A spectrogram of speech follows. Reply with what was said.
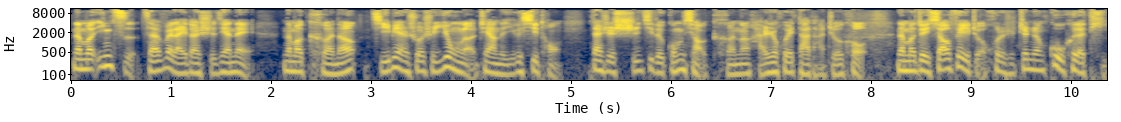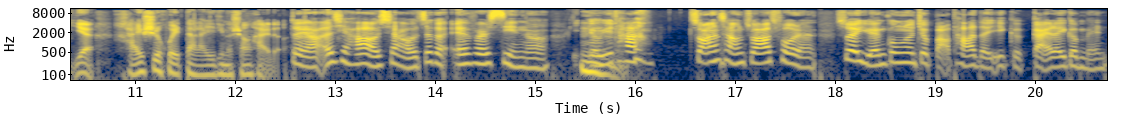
那么因此在未来一段时间内，那么可能即便说是用了这样的一个系统，但是实际的功效可能还是会大打折扣。那么对消费者或者是真正顾客的体验，还是会带来一定的伤害的。对啊，而且好好笑，这个 Everything 呢，由于它。常常抓错人，所以员工呢就把他的一个改了一个名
